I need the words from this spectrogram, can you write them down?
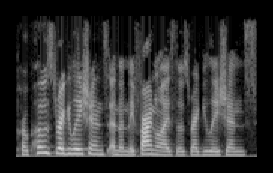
proposed regulations and then they finalize those regulations.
